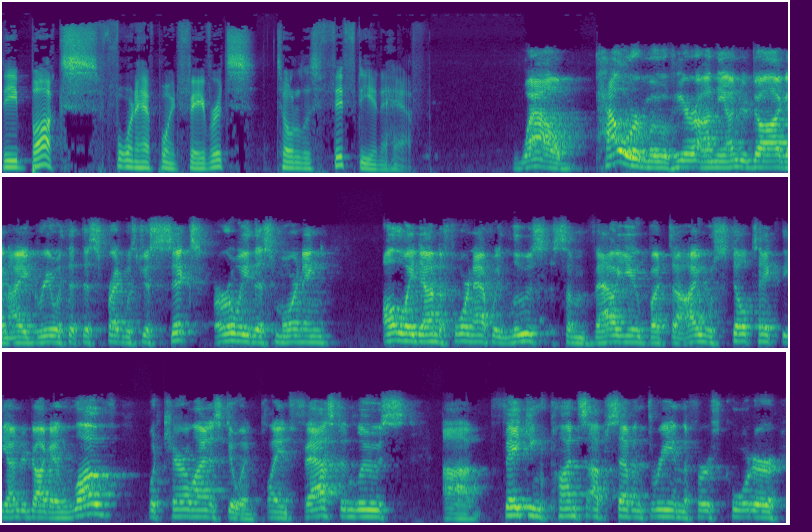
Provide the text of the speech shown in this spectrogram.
The Bucks, four and a half point favorites. Total is 50 and a half wow, power move here on the underdog, and I agree with it. This spread was just six early this morning, all the way down to four and a half. We lose some value, but uh, I will still take the underdog. I love what Carolina's doing, playing fast and loose, uh, faking punts up 7 3 in the first quarter,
